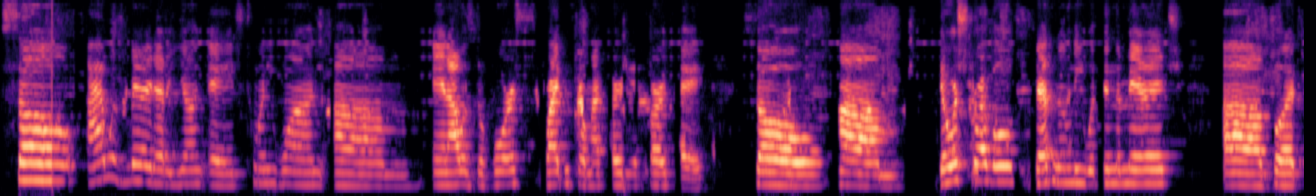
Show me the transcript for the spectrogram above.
So I was married at a young age, 21, um, and I was divorced right before my 30th birthday. So um, there were struggles definitely within the marriage. Uh, but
